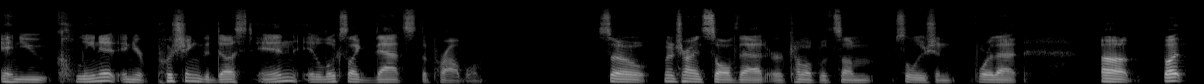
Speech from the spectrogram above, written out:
and you clean it and you're pushing the dust in, it looks like that's the problem. So I'm gonna try and solve that or come up with some solution for that. Uh, but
